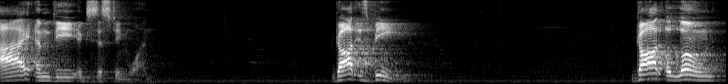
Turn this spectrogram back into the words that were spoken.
I am the existing one. God is being. God alone,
